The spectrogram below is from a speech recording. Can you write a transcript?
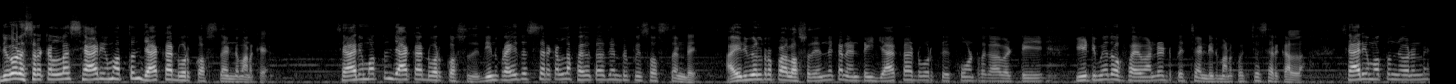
ఇది కూడా వచ్చేసరికల్లా శారీ మొత్తం జాకార్డ్ వర్క్ వస్తుందండి మనకి. శారీ మొత్తం జాకార్డ్ వర్క్ వస్తుంది. దీని ప్రైస్ వచ్చేసరికల్లా ఫైవ్ థౌజండ్ రూపీస్ వస్తుంది ఐదు వేల రూపాయలు వస్తుంది. ఎందుకంటే ఈ జాకార్డ్ వర్క్ ఎక్కువ ఉంటుంది కాబట్టి వీటి మీద ఒక ఫైవ్ హండ్రెడ్ పెంచండి ఇది మనకు వచ్చేసరికల్లా. శారీ మొత్తం చూడండి.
